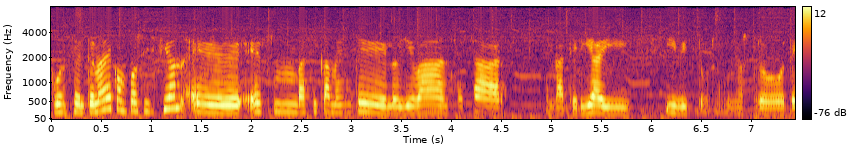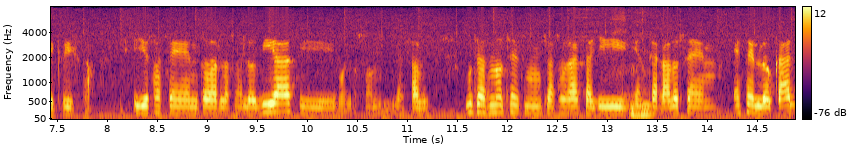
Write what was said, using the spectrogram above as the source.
Pues el tema de composición eh, es básicamente lo llevan César en batería y, y Víctor, nuestro teclista. Ellos hacen todas las melodías y bueno, son, ya sabes, muchas noches, muchas horas allí encerrados en, en el local,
